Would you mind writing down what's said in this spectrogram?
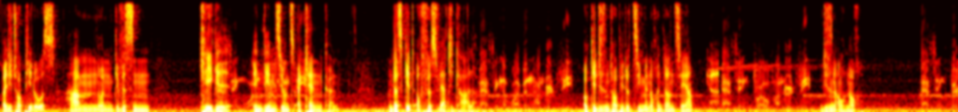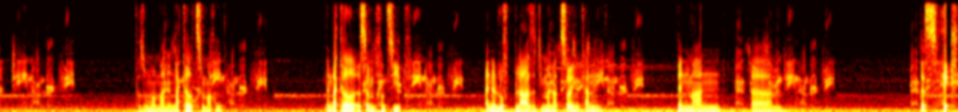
Weil die Torpedos haben nur einen gewissen Kegel, in dem sie uns erkennen können. Und das geht auch fürs Vertikale. Okay, diesen Torpedo ziehen wir noch hinter uns her. Diesen auch noch. Versuchen wir mal eine Knuckle zu machen. Eine Knuckle ist im Prinzip eine Luftblase, die man erzeugen kann, wenn man ähm, das Heck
